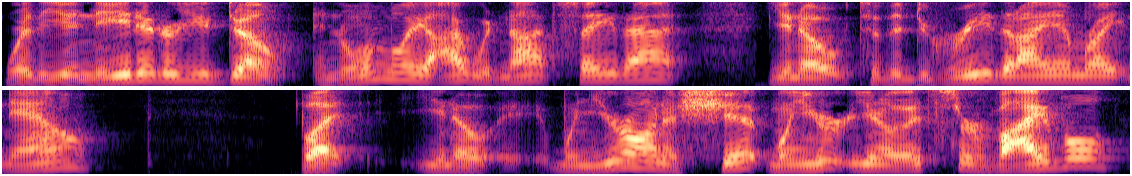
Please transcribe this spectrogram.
whether you need it or you don't. And normally I would not say that, you know, to the degree that I am right now. But, you know, when you're on a ship, when you're, you know, it's survival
